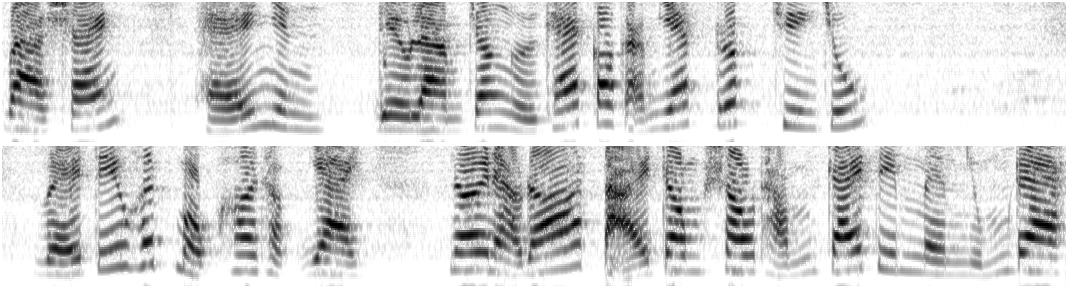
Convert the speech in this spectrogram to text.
và sáng, hễ nhìn đều làm cho người khác có cảm giác rất chuyên chú. Vệ tiếu hít một hơi thật dài, nơi nào đó tại trong sâu thẳm trái tim mềm nhũng ra,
